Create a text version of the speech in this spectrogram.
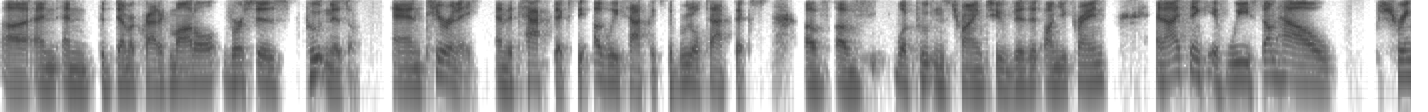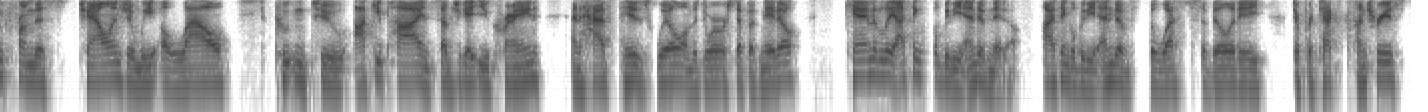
uh, and and the democratic model versus Putinism and tyranny and the tactics, the ugly tactics, the brutal tactics of, of what Putin's trying to visit on Ukraine. And I think if we somehow shrink from this challenge and we allow Putin to occupy and subjugate Ukraine and have his will on the doorstep of NATO, candidly, I think it will be the end of NATO. I think it will be the end of the West's ability to protect countries.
